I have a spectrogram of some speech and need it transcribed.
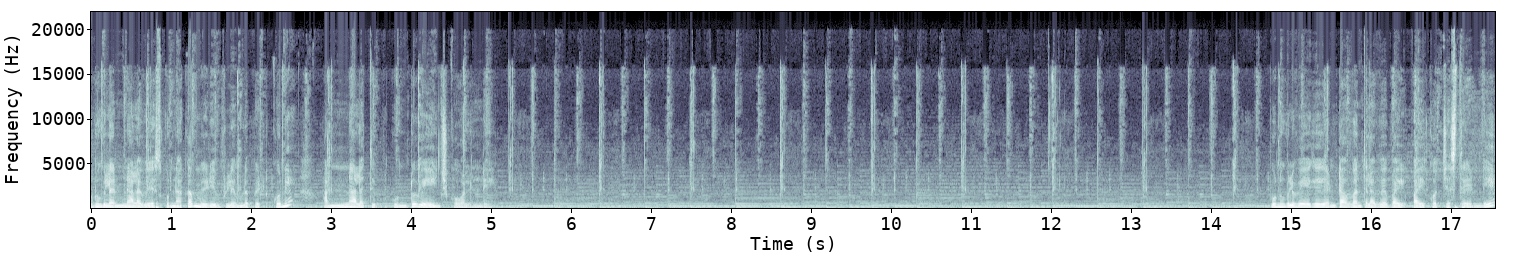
పునుగులన్నీ అలా వేసుకున్నాక మీడియం ఫ్లేమ్లో పెట్టుకొని అన్నీ అలా తిప్పుకుంటూ వేయించుకోవాలండి. పునుగులు వేగంటే అవ్వంతలు అవే పై పైకి వచ్చేస్తాయండి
